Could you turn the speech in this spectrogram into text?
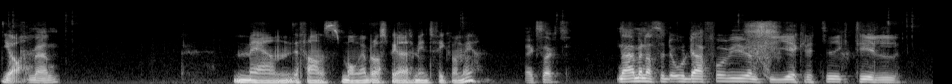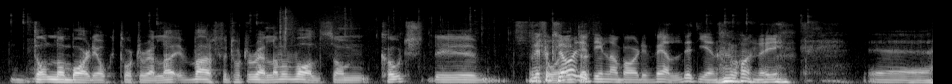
Ja, Men, men det fanns många bra spelare som inte fick vara med. exakt. Nej men alltså, och där får vi ju inte ge kritik till Lombardi och Tortorella. Varför Tortorella var vald som coach, det förstår det förklarar ju din Lombardi väldigt genomgående i... Eh,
